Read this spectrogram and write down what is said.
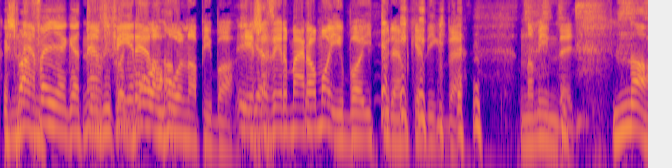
És nem, már Nem fér el holnap... a holnapiba, Igen. és ezért már a maiba itt türemkedik be. Na mindegy. Na,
